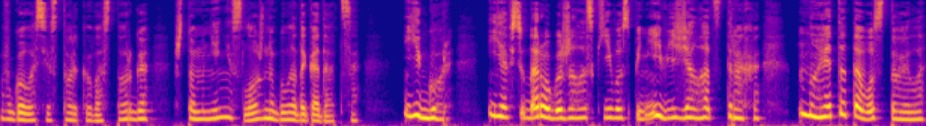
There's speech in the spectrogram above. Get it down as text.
В голосе столько восторга, что мне несложно было догадаться. «Егор! Я всю дорогу жалась к его спине и визжала от страха, но это того стоило.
